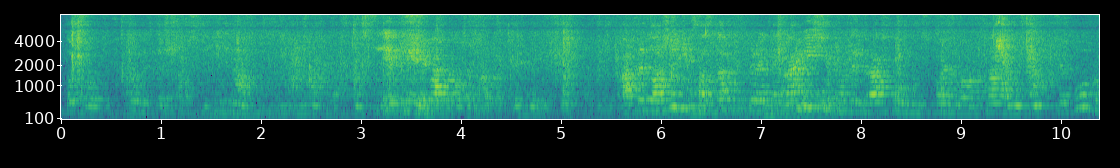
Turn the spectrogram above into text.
Кто против? Кто воздержался? Единогласно. Следующий вопрос. О предложении в состав избирательной комиссии внутригородского муниципального образования Санкт-Петербурга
